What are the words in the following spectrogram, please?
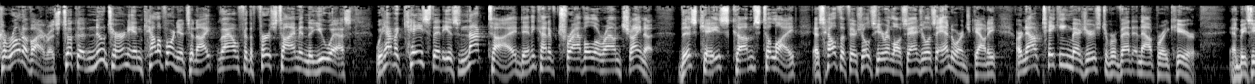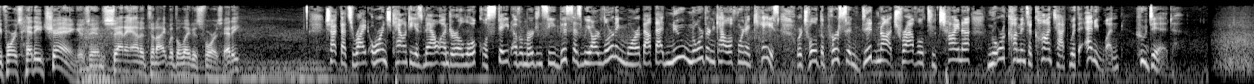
coronavirus took a new turn in California tonight. Now, for the first time in the U.S., we have a case that is not tied to any kind of travel around China. This case comes to light as health officials here in Los Angeles and Orange County are now taking measures to prevent an outbreak here. NBC4's Hetty Chang is in Santa Ana tonight with the latest for us. Hetty? Chuck, that's right. Orange County is now under a local state of emergency. This as we are learning more about that new Northern California case. We're told the person did not travel to China nor come into contact with anyone who did.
